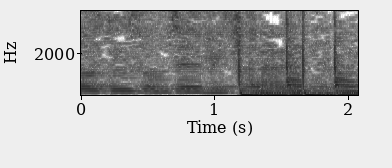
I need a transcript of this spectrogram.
those goosebumps every time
